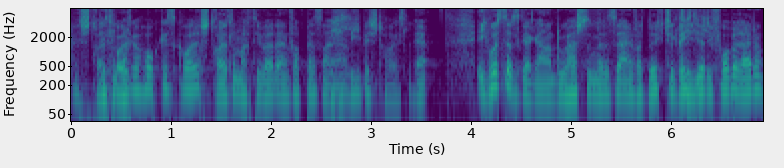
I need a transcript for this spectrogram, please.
geguckt, die Streusel Folge macht, hochgescrollt. Streusel macht die Welt einfach besser. Ich ja. liebe Streusel. Ja. Ich wusste das gar nicht. Du hast mir das ja einfach durchgeschickt. Richtig. Hier die Vorbereitung.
